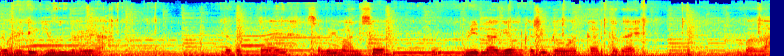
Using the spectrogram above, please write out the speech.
वरडी घेऊन जाऊया. इकडे बघताय सगळी माणसं विला घेऊन कशी गवत काढतात आहे. बघा.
